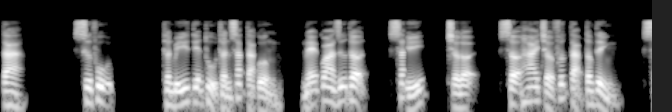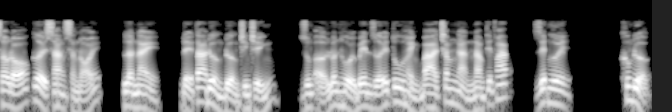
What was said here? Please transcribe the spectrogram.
ta, sư phụ. Thần bí tiến thủ thần sắc tà cuồng, né qua dữ tợn, sắc ý, chờ đợi, sợ hai chờ phức tạp tâm tình, sau đó cười sang sảng nói, lần này, để ta đường đường chính chính, dùng ở luân hồi bên dưới tu hành ba trăm ngàn năm tiến pháp, giết ngươi. Không được,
